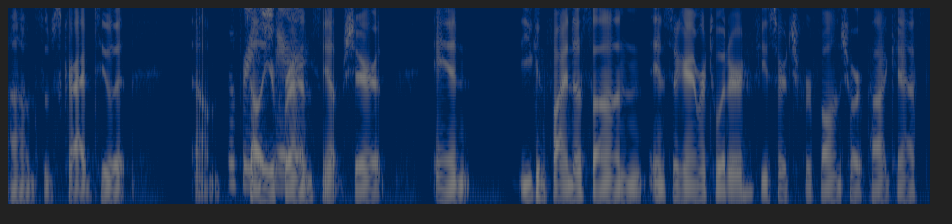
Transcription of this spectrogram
um, subscribe to it um, tell your share. friends yep share it and you can find us on instagram or twitter if you search for fallen short podcast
